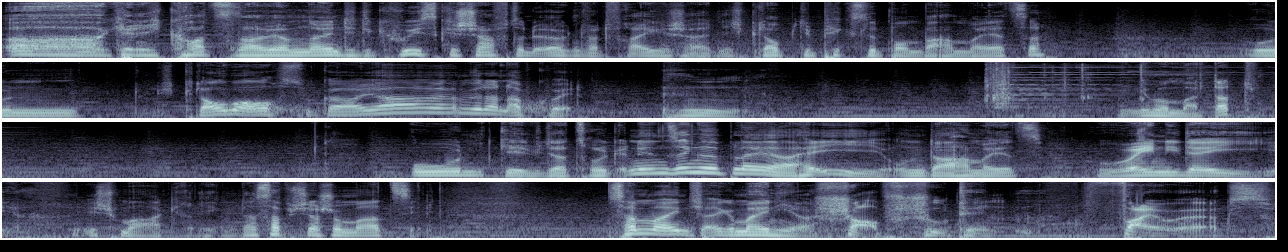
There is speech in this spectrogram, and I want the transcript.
Oh, kann ich kotzen, aber wir haben 90 Degrees geschafft und irgendwas freigeschalten. Ich glaube, die Pixelbombe haben wir jetzt. Und ich glaube auch sogar, ja, haben wir dann Upgrade. Nehmen wir mal das. Und gehen wieder zurück in den Singleplayer. Hey, und da haben wir jetzt Rainy Day. Ich mag Regen. Das habe ich ja schon mal erzählt. Was haben wir eigentlich allgemein hier? Sharpshooting. Fireworks.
